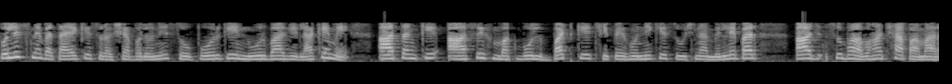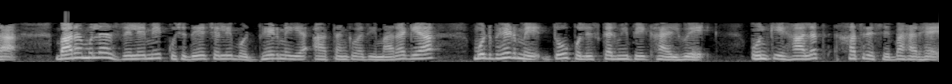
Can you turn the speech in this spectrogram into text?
पुलिस ने बताया कि सुरक्षा बलों ने सोपोर के नूरबाग इलाके में आतंकी आसिफ मकबूल बट के छिपे होने की सूचना मिलने पर आज सुबह वहाँ छापा मारा। बारामूला ज़िले में कुछ देर चली मुठभेड़ में यह आतंकवादी मारा गया। मुठभेड़ में दो पुलिसकर्मी भी घायल हुए। उनकी हालत खतरे से बाहर है।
